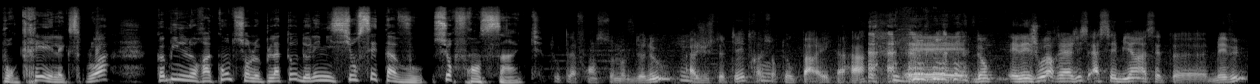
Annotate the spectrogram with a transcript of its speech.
pour créer l'exploit, comme il le raconte sur le plateau de l'émission C'est à vous sur France 5. Toute la France se moque de nous, à juste titre, surtout Paris. et, donc, et les joueurs réagissent assez bien à cette euh, bévue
